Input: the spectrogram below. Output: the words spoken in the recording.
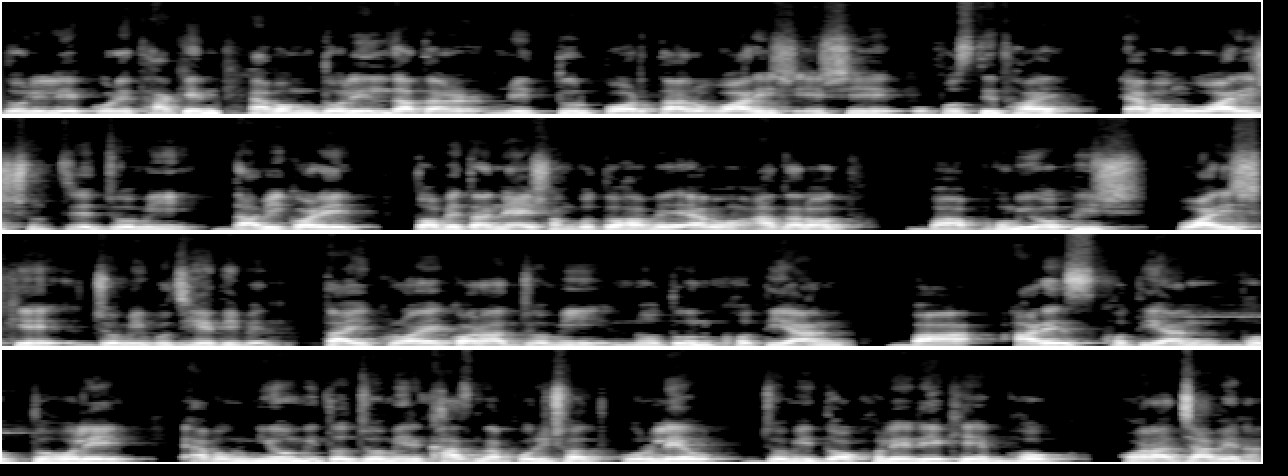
দলিলে করে থাকেন এবং দলিল দাতার মৃত্যুর পর তার ওয়ারিশ এসে উপস্থিত হয় এবং ওয়ারিশ সূত্রে জমি দাবি করে, তবে তা ন্যায়সঙ্গত হবে এবং আদালত বা ভূমি অফিস ওয়ারিশকে জমি বুঝিয়ে দিবেন। তাই ক্রয় করা জমি নতুন খতিয়ান বা আরএস খতিয়ান ভুক্ত হলে এবং নিয়মিত জমির খাজনা পরিশোধ করলেও জমি দখলে রেখে ভোগ করা যাবে না।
